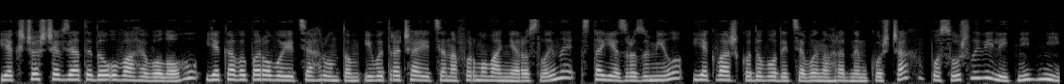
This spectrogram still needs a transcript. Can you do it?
Якщо ще взяти до уваги вологу, яка випаровується ґрунтом і витрачається на формування рослини, стає зрозуміло, як важко доводиться виноградним кущах в посушливі літні дні.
